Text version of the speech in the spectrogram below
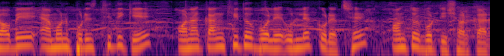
তবে এমন পরিস্থিতিকে অনাকাঙ্ক্ষিত বলে উল্লেখ করেছে অন্তর্বর্তী সরকার।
